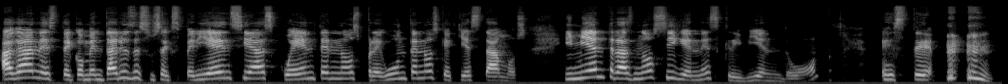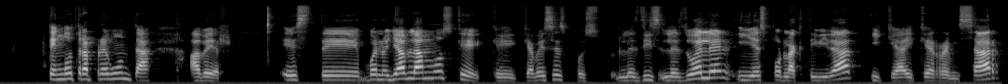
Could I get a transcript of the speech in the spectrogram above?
Hagan este comentarios de sus experiencias, cuéntenos, pregúntenos que aquí estamos. Y mientras nos siguen escribiendo, este tengo otra pregunta. A ver, este, bueno, ya hablamos que, que, que a veces pues les, les duelen y es por la actividad y que hay que revisar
